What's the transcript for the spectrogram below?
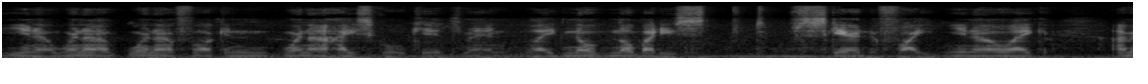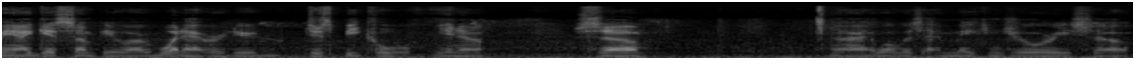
you know we're not we're not fucking we're not high school kids man like no nobody's scared to fight you know like i mean i guess some people are whatever dude just be cool you know? So all right what was that making jewelry so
